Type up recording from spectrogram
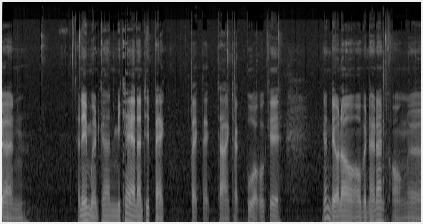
กัน อันนี้เหมือนกันมีแค่นั้นที่แปลกแปลกแตกต่างจากพวกโอเค งั้นเดี๋ยวเราเอาเป็นทางด้านของเออ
